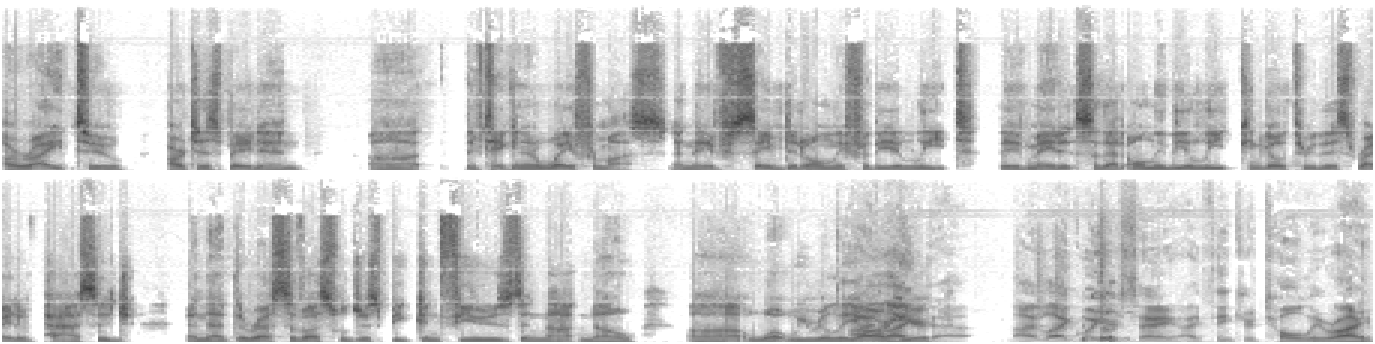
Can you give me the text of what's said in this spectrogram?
a right to participate in. Uh, they've taken it away from us and they've saved it only for the elite. They've made it so that only the elite can go through this rite of passage and that the rest of us will just be confused and not know uh, what we really I are like here. that. I like what you're saying. I think you're totally right.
